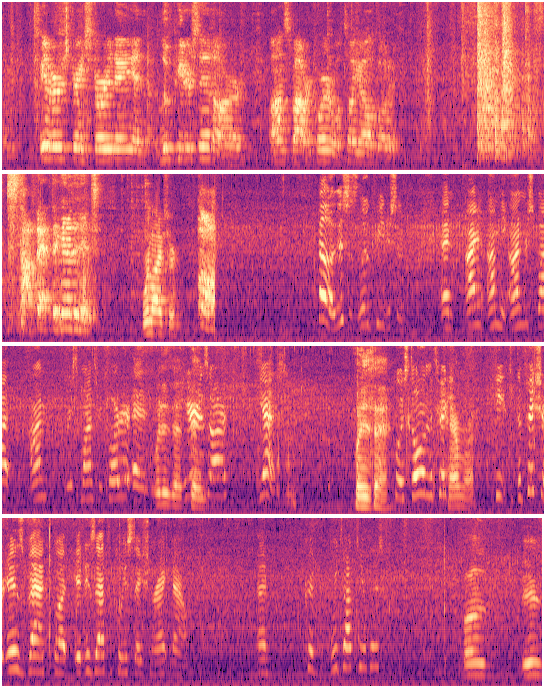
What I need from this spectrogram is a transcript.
We have a very strange story today, and Luke Peterson, our on-spot reporter, will tell you all about it. Stop that thing! Edit it. We're live, sir. Oh. Hello, this is Luke Peterson, and I, I'm the on spot on response reporter, and What is that here is our yes, What is that? who has stolen the picture. Camera. He, the picture is back, but it is at the police station right now. And could we talk to you, please? Uh, they,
